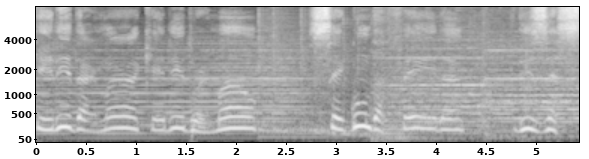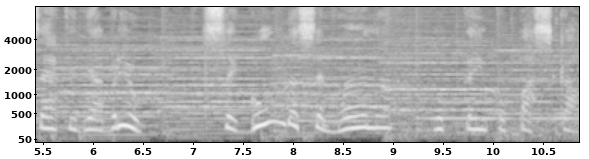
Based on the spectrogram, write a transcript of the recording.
querida irmã, querido irmão, segunda-feira, 17 de abril, segunda semana do tempo pascal.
